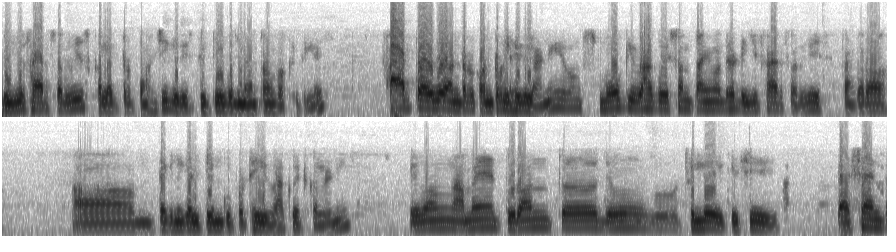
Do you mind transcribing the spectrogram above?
डीजी फायर सर्विस कलेक्टर पहुंची स्थिति नियंत्रण रखी फायर तो ये अंडर कंट्रोल हो smoke evacuation the fire service technical team को पठे इवाकुएट कले आम तुरंत जो थिले किसी पेसेंट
